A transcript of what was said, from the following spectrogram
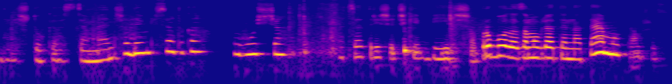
Дві штуки. Ось ця менша, дивлюся, така гуща. А ця трішечки більша. Пробувала замовляти на тему, там щось,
